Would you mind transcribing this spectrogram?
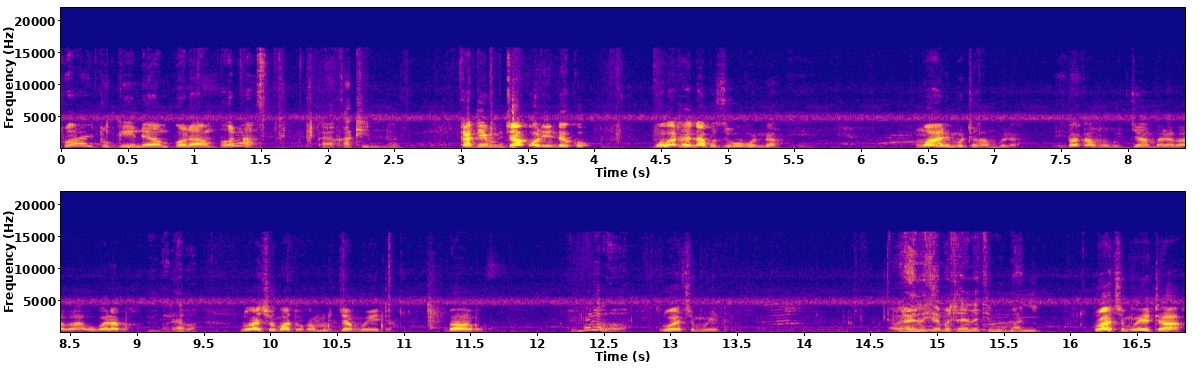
twali tugenda mpola mpola. Kakati nno. Kati mujako olindeko bwoba tolina buzibu bwonna mwali mutambula paka mu lujja mbalaba baabo balaba. Lwaki omwatoka mu lujja mweta? Baabo lwaki mweta? Abatalina kimumanyi lwaki mweta?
